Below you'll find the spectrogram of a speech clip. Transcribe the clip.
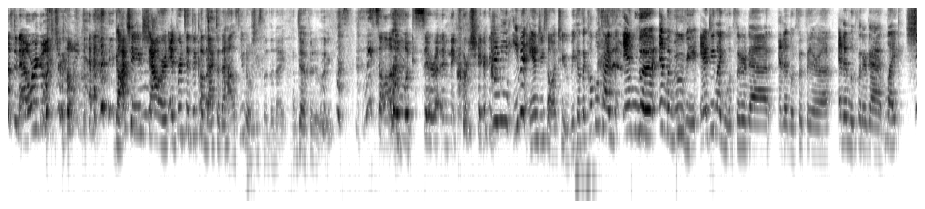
left an hour ago and drove back. Got changed, showered, and pretend to come back to the house. You know she spent the night. Definitely. We saw the look Sarah and Nick were sharing. I mean, even Angie saw it too, because a couple of times in the in the movie, Angie like looks at her dad and then looks at Sarah and then looks at her dad. Like she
